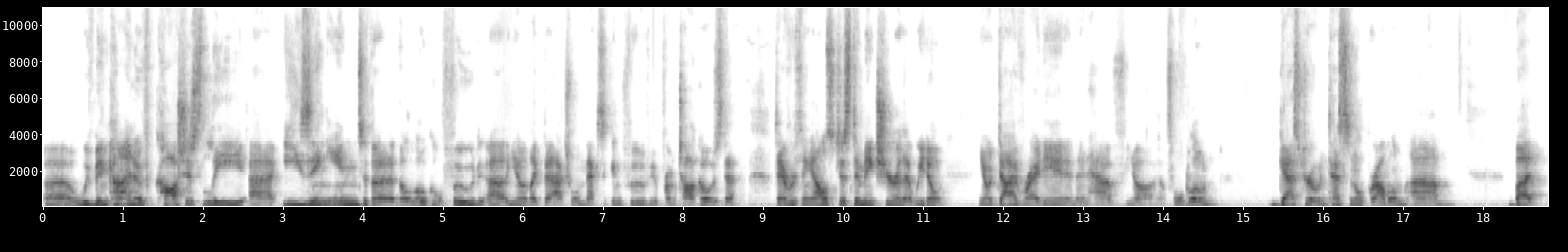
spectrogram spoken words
uh, we've been kind of cautiously uh, easing into the, the local food, uh, you know, like the actual Mexican food from tacos to, to everything else, just to make sure that we don't, you know, dive right in and then have, you know, a full blown gastrointestinal problem. Um, but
